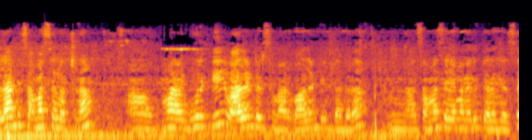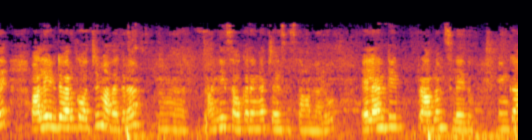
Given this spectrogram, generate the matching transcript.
ఎలాంటి సమస్యలు వచ్చినా మా ఊరికి వాలంటీర్స్ ఉన్నారు. వాలంటీర్ దగ్గర సమస్య ఏమనేది తెలియజేస్తే వాళ్ళే ఇంటి వరకు వచ్చి మా దగ్గర అన్ని సౌకర్యంగా చేసిస్తా ఉన్నారు. ఎలాంటి ప్రాబ్లమ్స్ లేదు. ఇంకా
